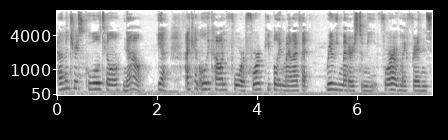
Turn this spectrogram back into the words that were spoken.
elementary school till now yeah i can only count for four people in my life that really matters to me four of my friends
